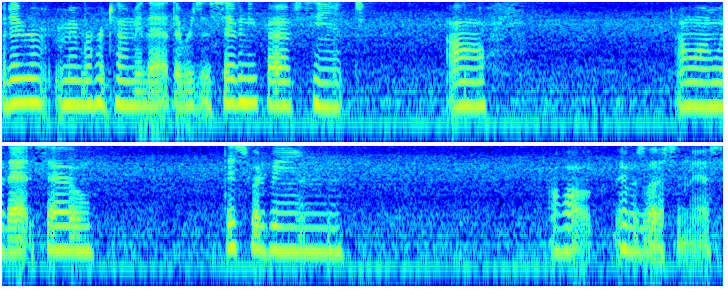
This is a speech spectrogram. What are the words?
I do remember her telling me that there was a seventy five cent off along with that, so this would have been well, it was less than this.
